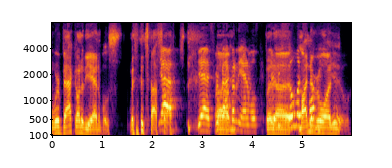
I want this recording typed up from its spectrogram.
we're back onto the animals with the top Yeah. five. Yes, we're back onto the animals. but, uh, so much my fun number to one- do.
